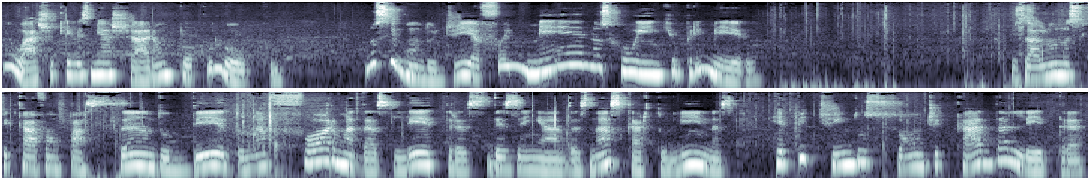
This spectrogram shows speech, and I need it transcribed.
Eu acho que eles me acharam um pouco louco. No segundo dia foi menos ruim que o primeiro. Os alunos ficavam passando o dedo na forma das letras desenhadas nas cartolinas, repetindo o som de cada letra,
